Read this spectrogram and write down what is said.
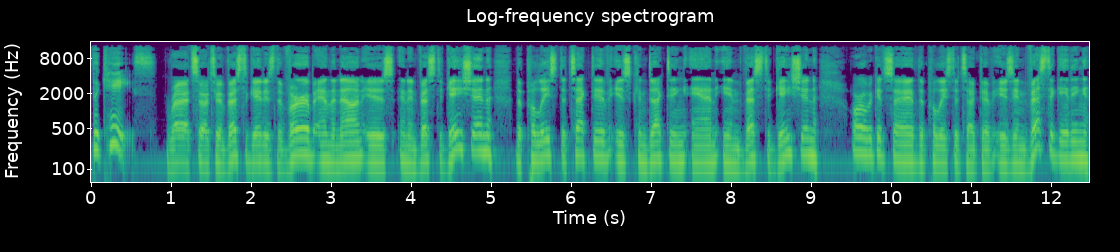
the case. Right, so to investigate is the verb and the noun is an investigation. The police detective is conducting an investigation. Or we could say the police detective is investigating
